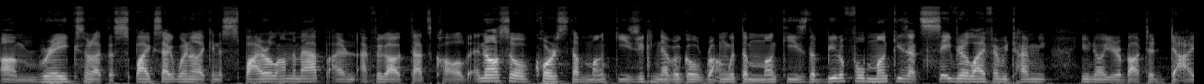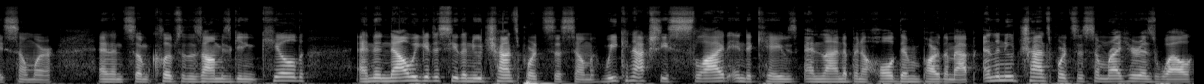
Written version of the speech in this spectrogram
um, rakes or like the spikes that went like in a spiral on the map. I, I forgot what that's called. And also, of course, the monkeys. You can never go wrong with the monkeys. The beautiful monkeys that save your life every time you, you know you're about to die somewhere. And then some clips of the zombies getting killed and then now we get to see the new transport system. We can actually slide into caves and land up in a whole different part of the map. And the new transport system right here as well.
